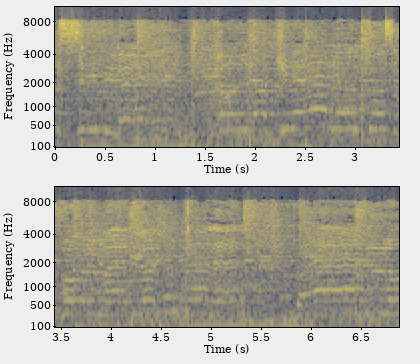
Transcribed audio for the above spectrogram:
Impossibile, con gli occhi neri e il tuo sapore medio orientale. Bello,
